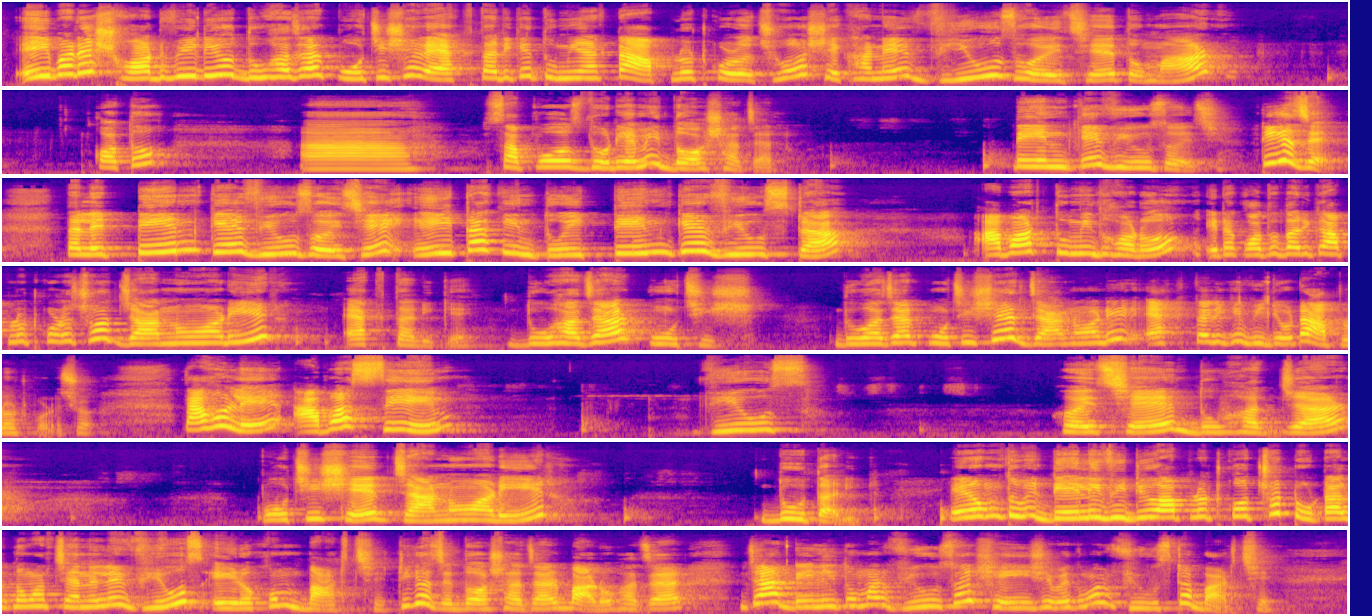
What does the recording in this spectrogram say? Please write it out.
এইবারে শর্ট ভিডিও দু হাজার পঁচিশের এক তারিখে তুমি একটা আপলোড করেছ, সেখানে ভিউজ হয়েছে তোমার কত? সাপোজ ধরি আমি দশ হাজার। টেন কে ভিউজ হয়েছে, ঠিক আছে? তাহলে টেন কে ভিউজ হয়েছে, এইটা কিন্তু এই টেন কে ভিউজটা আবার তুমি ধরো, এটা কত তারিখে আপলোড করেছ? জানুয়ারির এক তারিখে দু হাজার পঁচিশ। দু হাজার পঁচিশে জানুয়ারির এক তারিখে ভিডিওটা আপলোড করেছ। তাহলে আবার সেম ভিউজ হয়েছে দু হাজার পঁচিশে জানুয়ারির দু তারিখ। এরকম তুমি ডেলি ভিডিও আপলোড করছ টোটাল তোমার চ্যানেলে ভিউজ এইরকম বাড়ছে, ঠিক আছে? দশ হাজার বারো হাজার যা ডেলি তোমার ভিউজ হয়, সেই হিসেবে তোমার ভিউজটা বাড়ছে।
